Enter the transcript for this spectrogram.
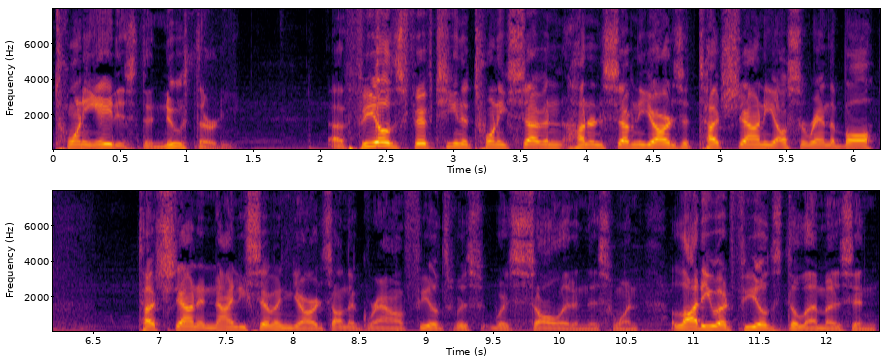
28 is the new 30. Uh, Fields, 15 to 27, 170 yards, a touchdown. He also ran the ball touchdown and 97 yards on the ground. Fields was was solid in this one. A lot of you had Fields dilemmas, and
